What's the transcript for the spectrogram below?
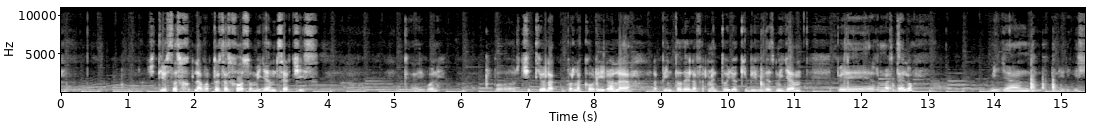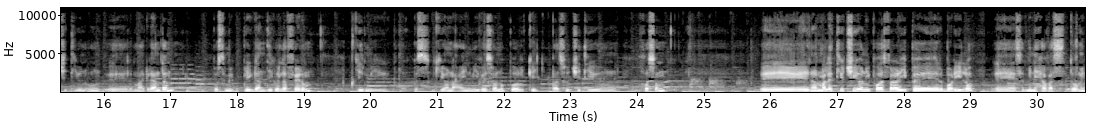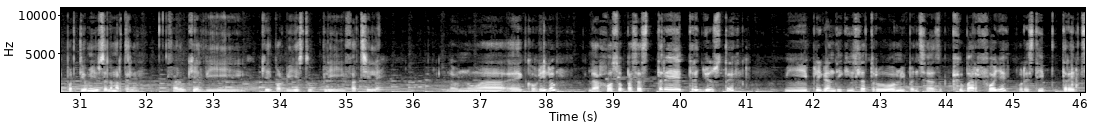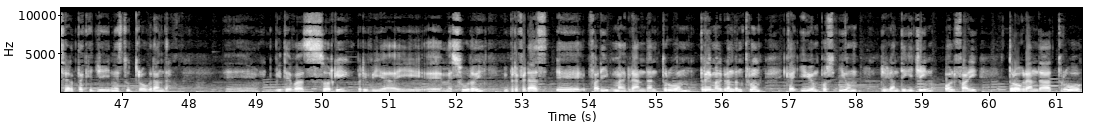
ĉi tio estas la vorto estas hoso mi jam serĉis kaj bone por ĉi tio la por la kovrilo la la pinto de la fermentujo kiu vi vidas mi jam per martelo. Mi jam enirigis ĉi tiun eh, malgrandan poste mi pli grandigos la aferon ĝis mi pues kion ajn mi besonu porque pasu ĉi tiun hoson. Eh, normale tio ĉi oni povas fari per borilo, eh, sed mi ne havas. Do mi por tio mi uzas la martelon. Faru kiel vi kiel por vi estu pli facile. La unua eh. La hoso pasas tre tre ĝuste. Mi pli grandigis la truo, mi pensas kvar foje por esti tre certa ke ĝi ne estu tro granda. Eh, vi devas sorgi pri viaj eh, mezuroj. Mi preferas eh, fari malgrandan truon, tre malgrandan truon, kaj iom post iom pligrandigi ĝin, ol fari tro granda truo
